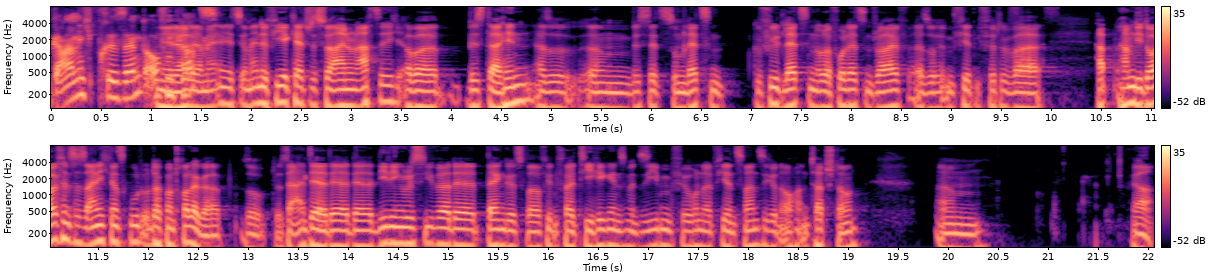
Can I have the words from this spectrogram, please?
gar nicht präsent auf nee, dem Platz. Hat jetzt am Ende vier Catches für 81, aber bis dahin, also ähm, bis jetzt zum letzten, gefühlt letzten oder vorletzten Drive, also im vierten Viertel war, hab, haben die Dolphins das eigentlich ganz gut unter Kontrolle gehabt. So, das der, der, der Leading Receiver der Bengals war auf jeden Fall T. Higgins mit sieben für 124 und auch ein Touchdown. Ähm, ja.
